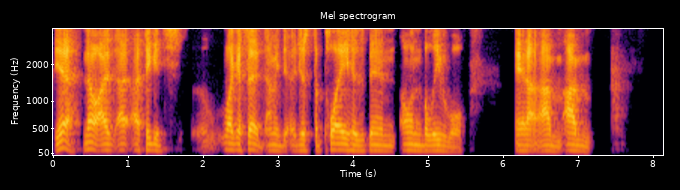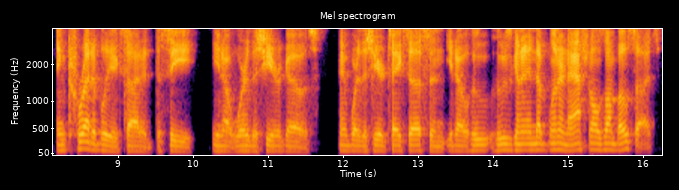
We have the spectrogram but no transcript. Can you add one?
Yeah, no, I, I I think it's like I said. I mean, just the play has been unbelievable, and I, I'm I'm incredibly excited to see you know where this year goes and where this year takes us, and you know who who's going to end up winning nationals on both sides.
